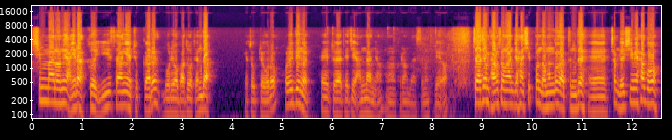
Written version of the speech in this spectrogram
10만원이 아니라 그 이상의 주가를 노려봐도 된다. 계속적으로 홀딩을 해줘야 되지 않나요? 어, 그런 말씀을 드려요. 자, 지금 방송한 지 한 10분 넘은 것 같은데, 에, 참 열심히 하고,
